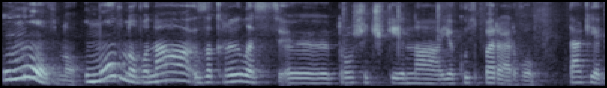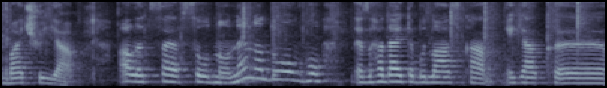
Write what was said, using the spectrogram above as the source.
умовно, умовно вона закрилась е, трошечки на якусь перерву, так як бачу я. Але це все одно ненадовго. Згадайте, будь ласка, як е,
